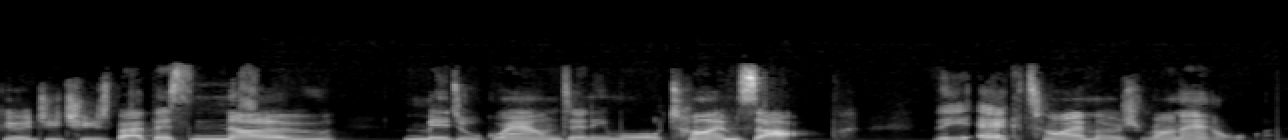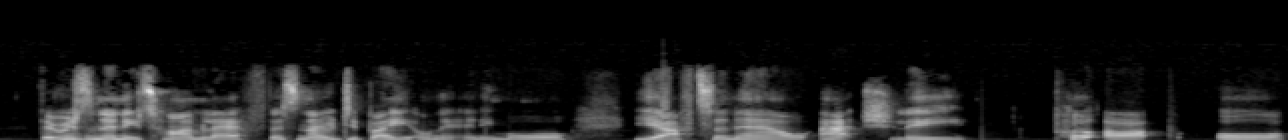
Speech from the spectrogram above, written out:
good, you choose bad. There's no middle ground anymore. Time's up. The egg timer has run out. There isn't any time left. There's no debate on it anymore. You have to now actually put up or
